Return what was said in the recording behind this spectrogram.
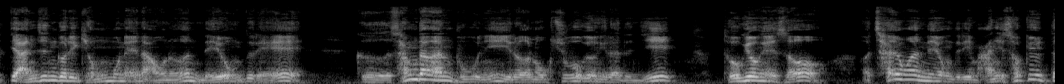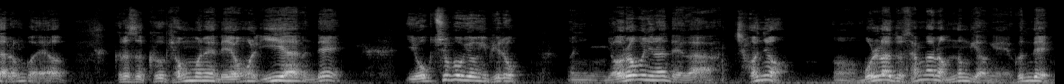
그때 안진거리 경문에 나오는 내용들의 그 상당한 부분이 이런 옥주보경이라든지 도경에서 어, 차용한 내용들이 많이 섞여 있다는 거예요. 그래서 그 경문의 내용을 이해하는데 이 옥주보경이 비록 음, 여러분이나 내가 전혀 어, 몰라도 상관없는 경이에요. 근데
